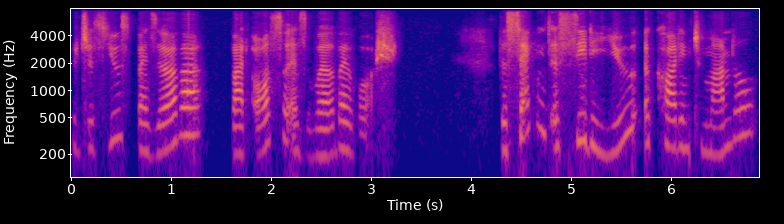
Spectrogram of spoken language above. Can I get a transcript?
which is used by SERVA but also as well by Roche. The second is CDU according to Mandl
